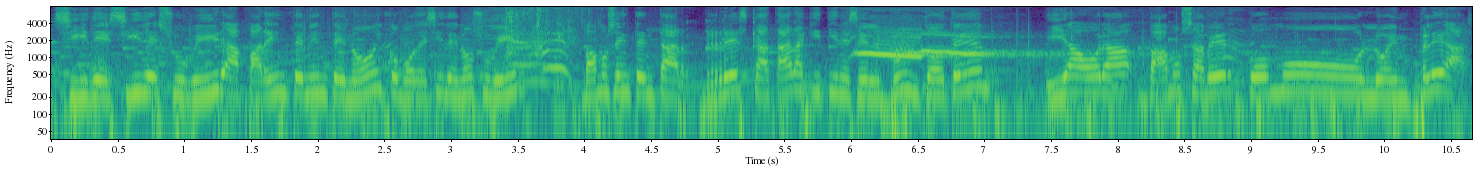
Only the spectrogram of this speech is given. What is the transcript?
Si decide subir, aparentemente no. Y como decide no subir, vamos a intentar rescatar. Aquí tienes el Boom Totem. Y ahora vamos a ver cómo lo empleas.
